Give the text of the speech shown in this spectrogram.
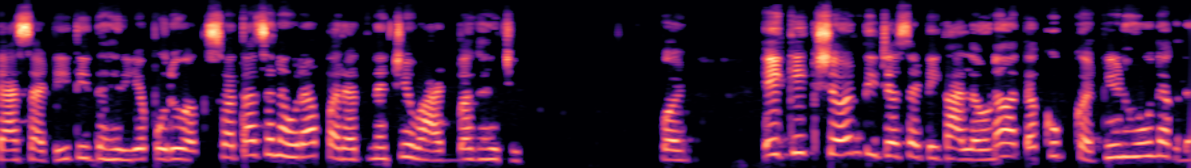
त्यासाठी ती धैर्यपूर्वक स्वतःचा नवरा परतण्याची वाट बघायची. पण एक एक क्षण तिच्यासाठी घालवणं आता खूप कठीण होऊ लागलं.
